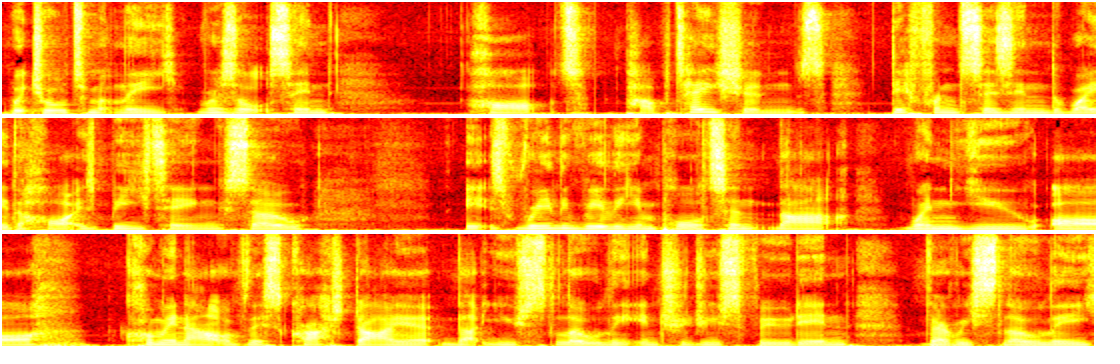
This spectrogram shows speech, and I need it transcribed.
which ultimately results in heart palpitations, differences in the way the heart is beating. So it's really, really important that when you are coming out of this crash diet that you slowly introduce food in very slowly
